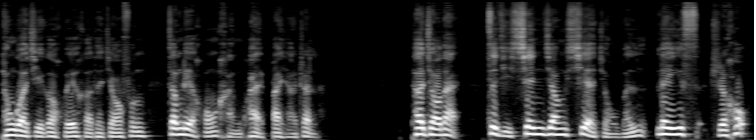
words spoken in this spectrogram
通过几个回合的交锋，曾烈红很快败下阵来。他交代自己先将谢九文勒死之后，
